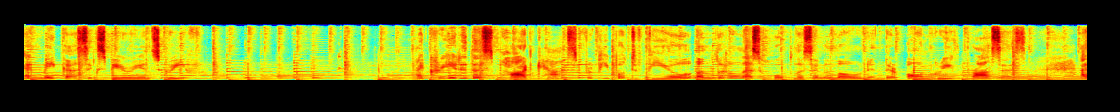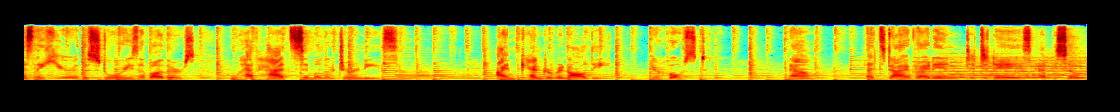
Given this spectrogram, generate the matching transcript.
and make us experience grief. I created this podcast for people to feel a little less hopeless and alone in their own grief process as they hear the stories of others who have had similar journeys. I'm Kendra Rinaldi, your host. Now, let's dive right into today's episode.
